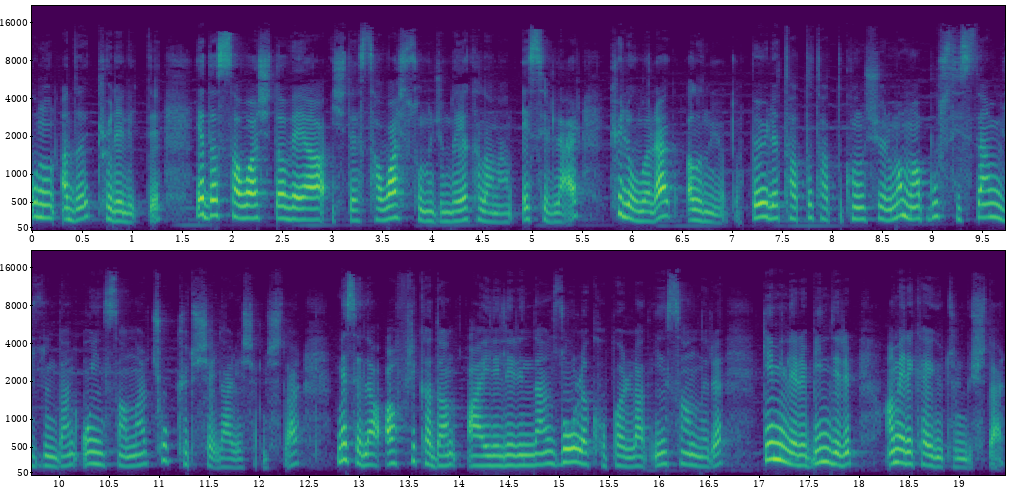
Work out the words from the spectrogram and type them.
bunun adı köleliktir. Ya da savaşta veya işte savaş sonucunda yakalanan esirler köle olarak alınıyordu. Böyle tatlı tatlı konuşuyorum ama bu sistem yüzünden o insanlar çok kötü şeyler yaşamışlar. Mesela Afrika'dan ailelerinden zorla koparılan insanları gemilere bindirip Amerika'ya götürmüşler.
